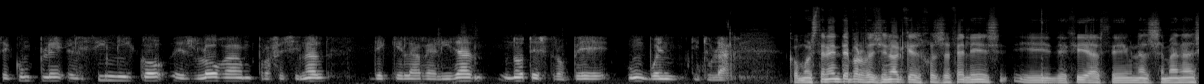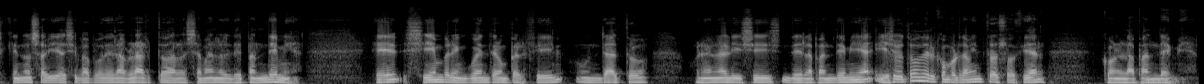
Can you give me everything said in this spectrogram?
se cumple el cínico eslogan profesional de que la realidad no te estropee un buen titular. Como excelente profesional que es José Félix, y decía hace unas semanas que no sabía si iba a poder hablar todas las semanas de pandemia. Él siempre encuentra un perfil, un dato, un análisis de la pandemia y sobre todo del comportamiento social con la pandemia.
